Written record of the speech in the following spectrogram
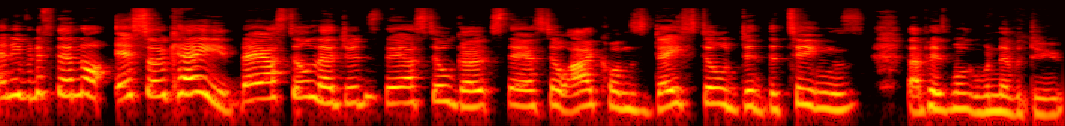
And even if they're not, it's okay. They are still legends. They are still goats. They are still icons. They still did the things that Piers Morgan would never do.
